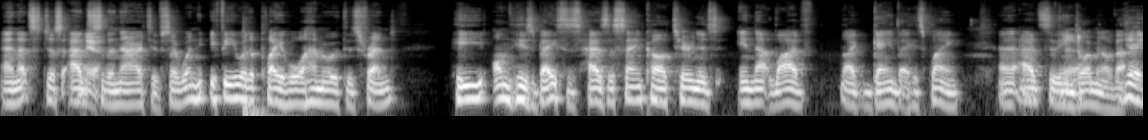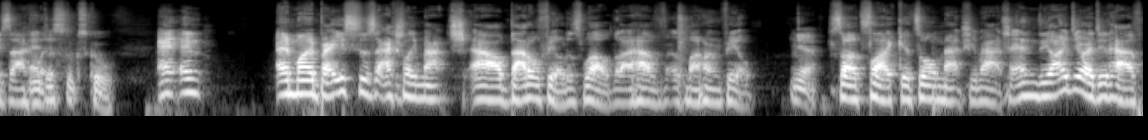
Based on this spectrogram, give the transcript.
And that's just adds Yeah. to the narrative. So when if he were to play Warhammer with his friend, he on his basis has the same color Tyranids in that live like game that he's playing. And it mm. adds to the Yeah. enjoyment of that. Yeah, exactly. And it just looks cool. and, and and my bases actually match our battlefield as well that I have as my home field. yeah. So it's like it's all matchy match. And the idea I did have,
